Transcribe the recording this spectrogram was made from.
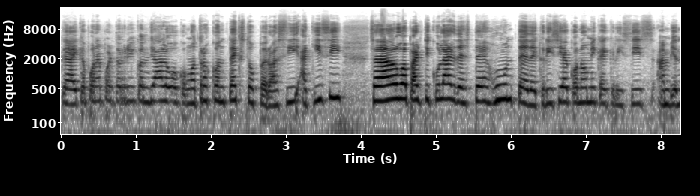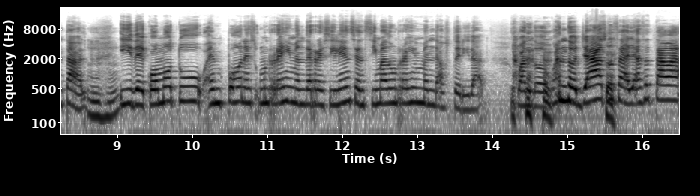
que hay que poner Puerto Rico en diálogo con otros contextos, pero así, aquí sí se ha dado algo particular de este junte de crisis económica y crisis ambiental y de cómo tú impones un régimen de resiliencia encima de un régimen de austeridad. Cuando, cuando ya, Sí. sabes, ya se estaba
